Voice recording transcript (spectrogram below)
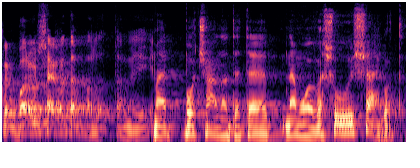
Akkor baromságot nem hallottam még. Már bocsánat, de te nem olvasol újságot?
